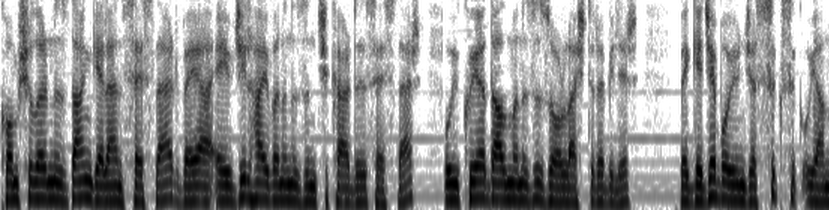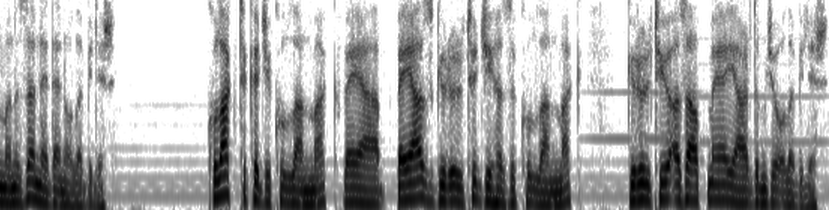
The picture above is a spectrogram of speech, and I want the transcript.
komşularınızdan gelen sesler veya evcil hayvanınızın çıkardığı sesler uykuya dalmanızı zorlaştırabilir ve gece boyunca sık sık uyanmanıza neden olabilir. Kulak tıkacı kullanmak veya beyaz gürültü cihazı kullanmak gürültüyü azaltmaya yardımcı olabilir.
